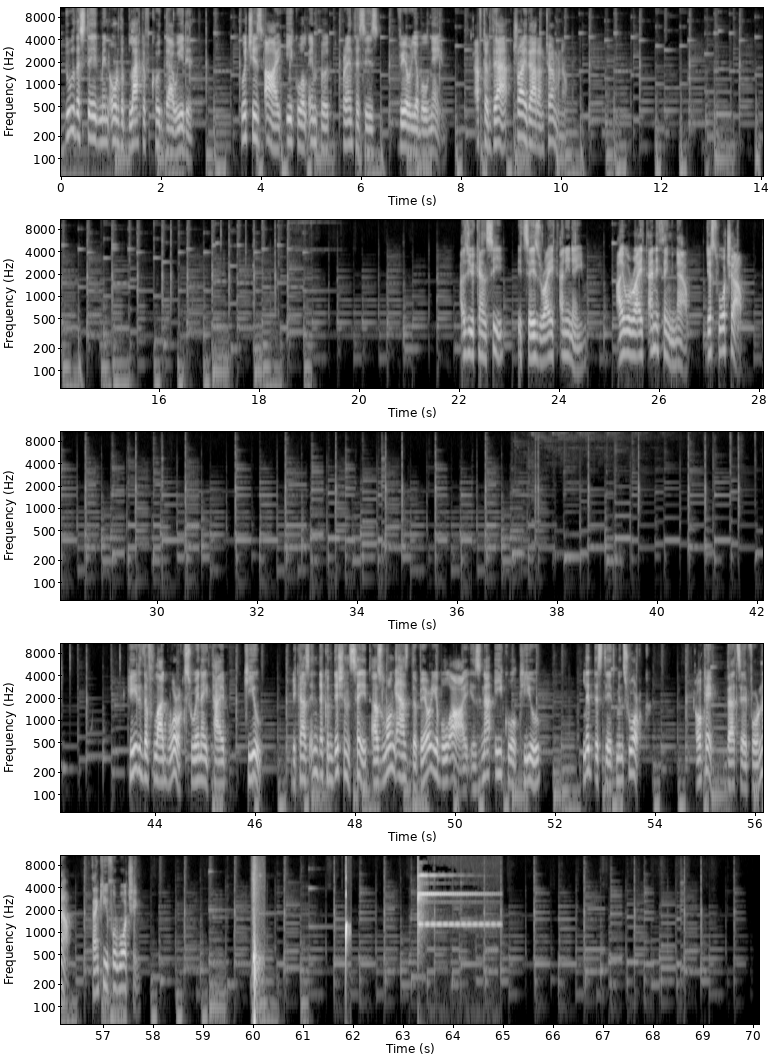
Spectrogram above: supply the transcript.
do the statement or the block of code that we did, which is i equal input parenthesis variable name. After that, try that on terminal. As you can see, it says write any name I will write anything now. Just watch out. Here the flag works when I type q because in the condition set as long as the variable i is not equal q let the statements work Okay, that's it for now. Thank you for watching.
